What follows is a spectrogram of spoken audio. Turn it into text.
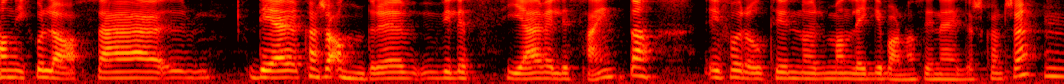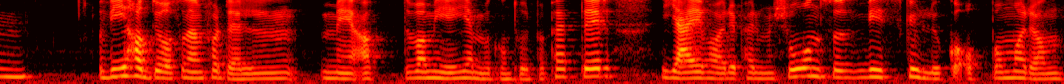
han gikk og la seg Det kanskje andre ville si er veldig seint. I forhold til når man legger barna sine ellers, kanskje. Vi hadde jo også den fordelen med at det var mye hjemmekontor på Petter. Jeg var i permisjon, så vi skulle jo ikke opp om morgenen.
